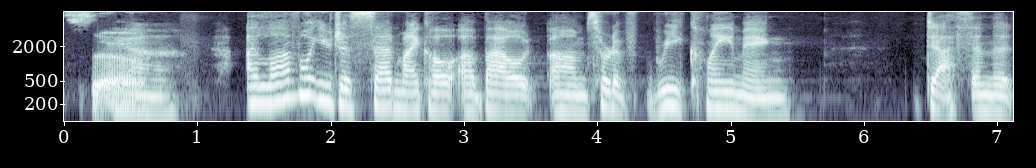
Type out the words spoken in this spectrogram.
so. Yeah. I love what you just said, Michael, about um, sort of reclaiming death and the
